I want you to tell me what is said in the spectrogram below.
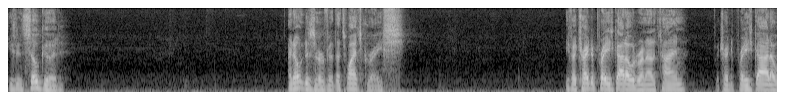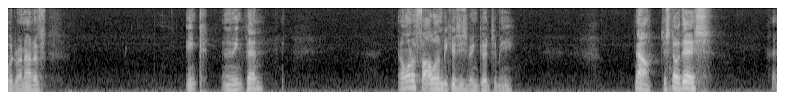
He's been so good. I don't deserve it. That's why it's grace. If I tried to praise God, I would run out of time. If I tried to praise God, I would run out of ink in an ink pen. And I want to follow him because he's been good to me. Now, just know this.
